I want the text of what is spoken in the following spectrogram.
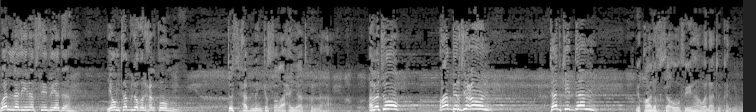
والذي نفسي بيده يوم تبلغ الحلقوم تسحب منك الصلاحيات كلها. أبتوب رب ارجعون. تبكي الدم. يقال اخسأوا فيها ولا تكلموا.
